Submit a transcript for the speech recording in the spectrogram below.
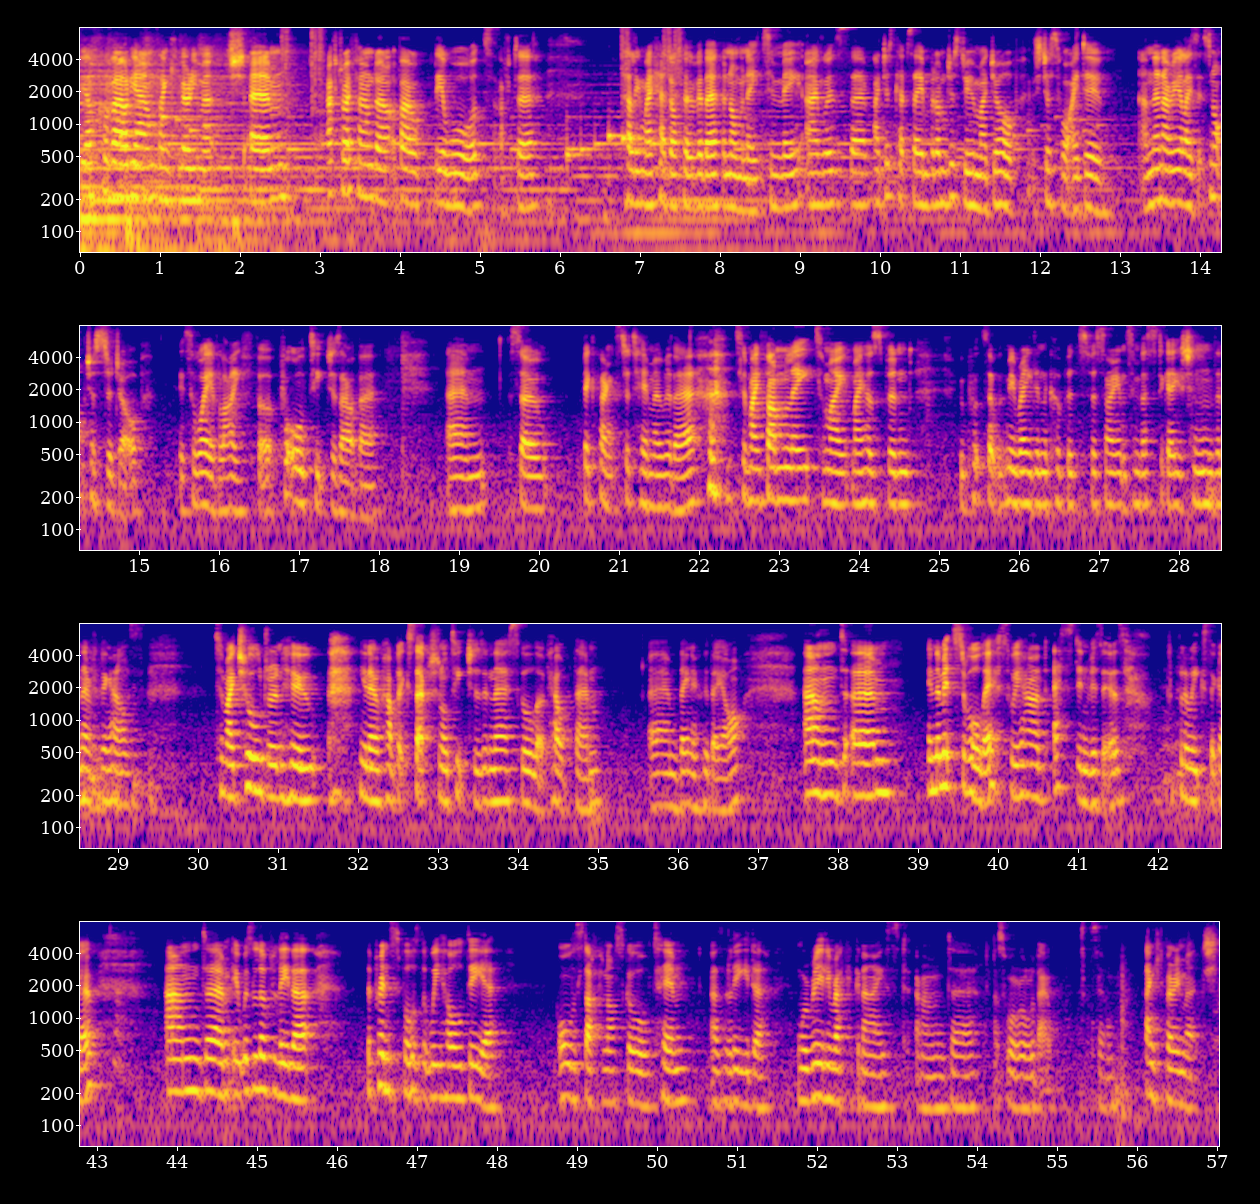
Diolch yn fawr iawn, thank you very much. Um, after I found out about the awards, after telling my head off over there for nominating me, I was, uh, I just kept saying, but I'm just doing my job. It's just what I do. And then I realised it's not just a job, it's a way of life for, for all teachers out there. Um, so big thanks to Tim over there, to my family, to my, my husband, who puts up with me raiding the cupboards for science investigations and everything else. To my children who, you know, have exceptional teachers in their school that have helped them. Um, they know who they are. And um, in the midst of all this, we had Estyn visitors a couple of weeks ago. And um, it was lovely that the principles that we hold dear, all the staff in our school, Tim as the leader, were really recognised and uh, that's what we're all about. So thank you very much.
